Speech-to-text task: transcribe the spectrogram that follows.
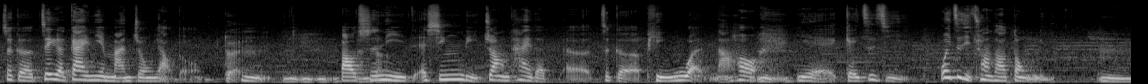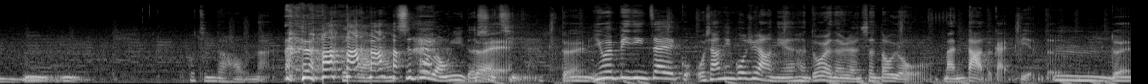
这个这个概念蛮重要的哦。对，嗯。嗯嗯嗯，保持你心理状态的呃这个平稳，然后也给自己为自己创造动力。嗯。嗯嗯。不真的好难。对啊，是不容易的事情。对，因为毕竟在过我相信过去两年，很多人的人生都有蛮大的改变的。嗯，对，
